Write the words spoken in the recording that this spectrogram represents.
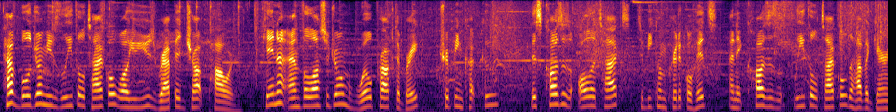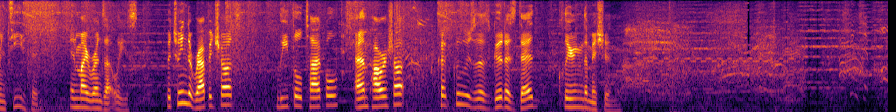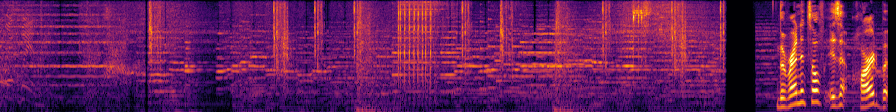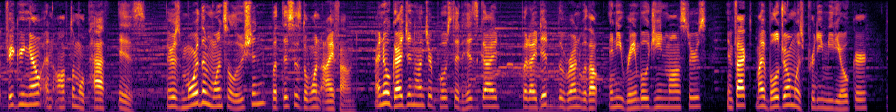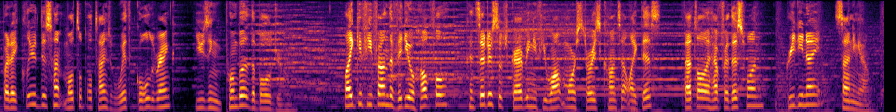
Have Bulldrome use Lethal Tackle while you use Rapid Chop Power. Kana and Velocidrome will proc the break, tripping Kutku. This causes all attacks to become critical hits, and it causes Lethal Tackle to have a guaranteed hit, in my runs at least. Between the Rapid Shots, Lethal Tackle, and Power Shot, Kutku is as good as dead, clearing the mission. The run itself isn't hard, but figuring out an optimal path is. There's more than one solution, but this is the one I found. I know Gaijin Hunter posted his guide, but I did the run without any Rainbow Gene monsters. In fact, my Bulldrome was pretty mediocre, but I cleared this hunt multiple times with gold rank using Pumbaa the Bulldrome. Like if you found the video helpful, consider subscribing if you want more stories content like this. That's all I have for this one. Gready Knight, signing out.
